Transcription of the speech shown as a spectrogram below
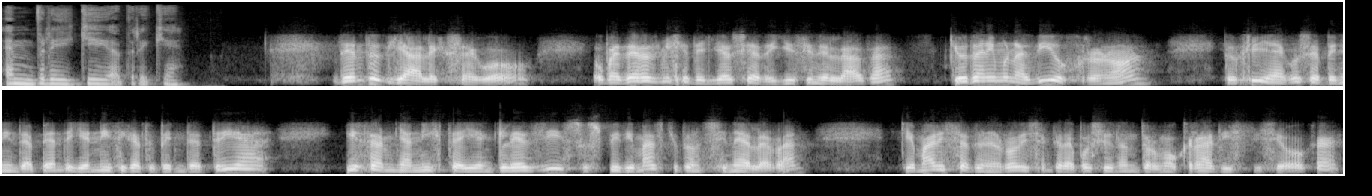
εμβρυϊκή ιατρική; Δεν το διάλεξα εγώ. Ο πατέρας μου είχε τελειώσει ιατρική στην Ελλάδα και όταν ήμουν δύο χρονών, το 1955, γεννήθηκα το 1953, ήρθαν μια νύχτα οι Εγγλέζοι στο σπίτι μας και τον συνέλαβαν και μάλιστα τον ερώτησαν κατά πόσο ήταν τρομοκράτης της ΕΟΚΑ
